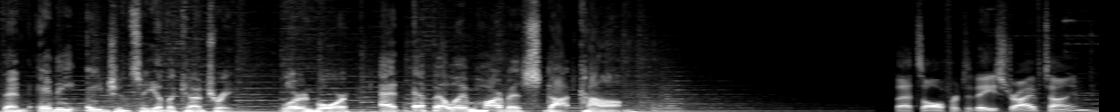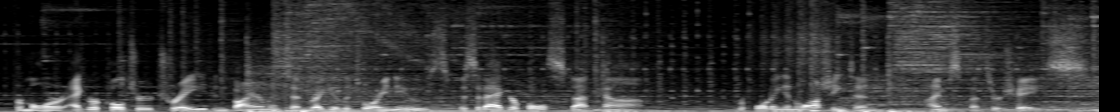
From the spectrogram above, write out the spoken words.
than any agency in the country. Learn more at FLMHarvest.com. That's all for today's drive time. For more agriculture, trade, environment, and regulatory news, visit agripulse.com. Reporting in Washington, I'm Spencer Chase.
